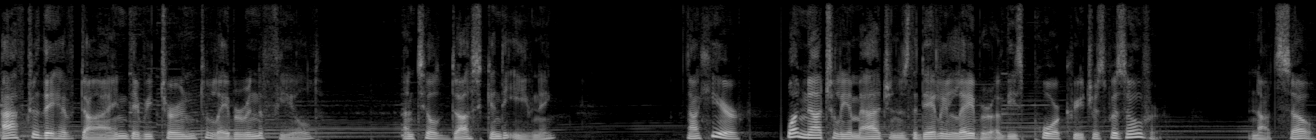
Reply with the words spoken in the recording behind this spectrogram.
After they have dined, they return to labor in the field, until dusk in the evening. Now, here, one naturally imagines the daily labor of these poor creatures was over. Not so.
